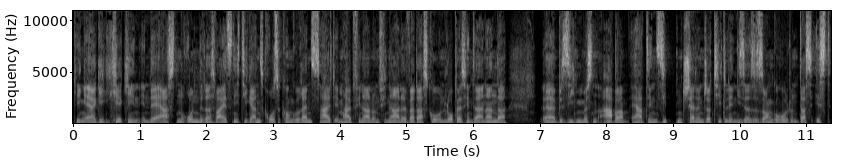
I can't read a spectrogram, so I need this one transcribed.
gegen Ergi Kirkin in der ersten Runde. Das war jetzt nicht die ganz große Konkurrenz, halt im Halbfinale und Finale Verdasco und Lopez hintereinander äh, besiegen müssen, aber er hat den siebten Challenger-Titel in dieser Saison geholt und das ist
